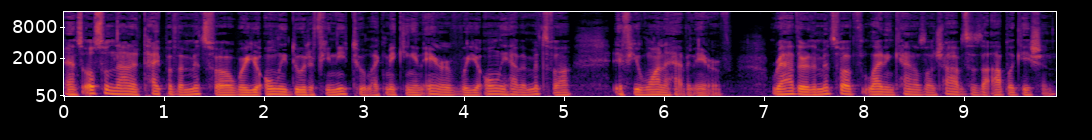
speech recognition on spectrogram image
and it's also not a type of a mitzvah where you only do it if you need to, like making an Eruv, where you only have a mitzvah if you want to have an Eruv. Rather, the mitzvah of lighting candles on Shabbos is an obligation,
